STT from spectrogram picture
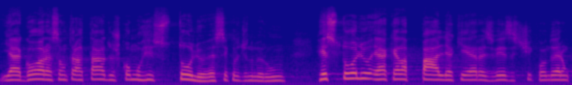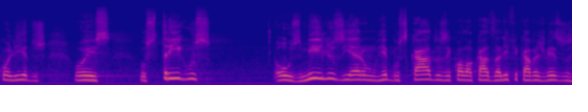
E agora são tratados como restolho, versículo de número 1. Restolho é aquela palha que era, às vezes, quando eram colhidos os, os trigos ou os milhos e eram rebuscados e colocados ali, ficavam às vezes os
